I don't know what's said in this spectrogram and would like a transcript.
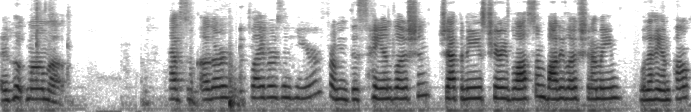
and hook mom up. Have some other flavors in here from this hand lotion, Japanese cherry blossom body lotion. I mean, with a hand pump.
